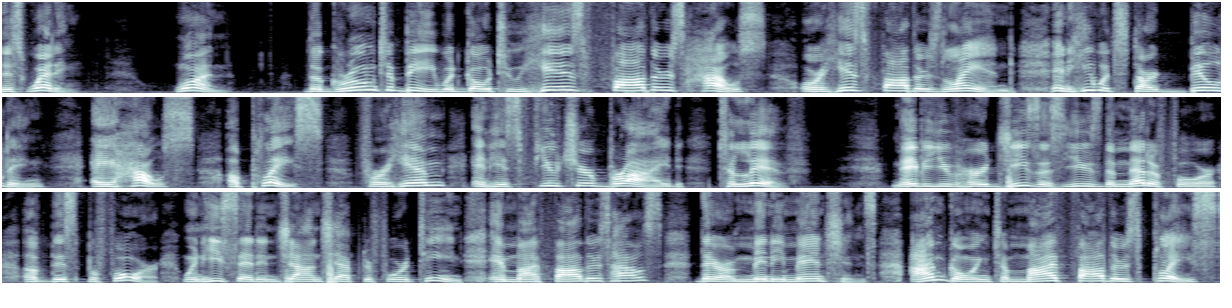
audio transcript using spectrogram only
this wedding. One, the groom to be would go to his father's house or his father's land, and he would start building a house, a place for him and his future bride to live. Maybe you've heard Jesus use the metaphor of this before when he said in John chapter 14, In my Father's house, there are many mansions. I'm going to my Father's place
